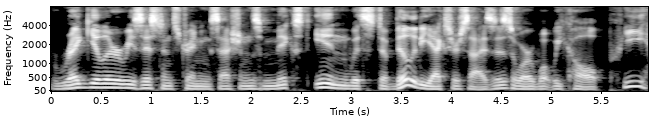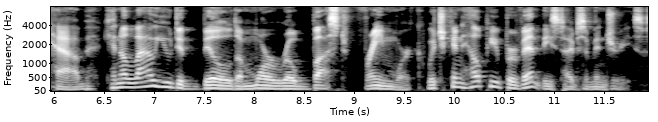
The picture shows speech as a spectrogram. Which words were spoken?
Regular resistance training sessions mixed in with stability exercises, or what we call prehab, can allow you to build a more robust framework, which can help you prevent these types of injuries.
